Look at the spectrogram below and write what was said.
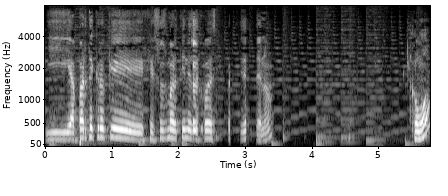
Y aparte creo que Jesús Martínez dejó de ser presidente, ¿no? ¿Cómo?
